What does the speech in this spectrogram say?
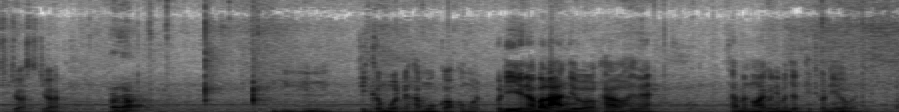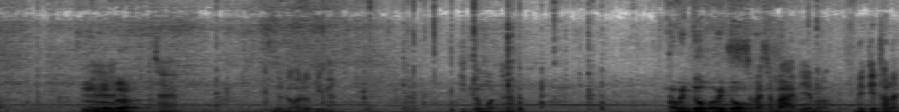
สุดยอดสุดยอดใช่แล้วอืมพริกก็หมดนะครับหมูกรอบก็หมดพอดีนะบาลานซ์อยู่กับข้าวเห็นไหมถ้ามันน้อยกว่านี้มันจะเผ็ดกว่านี้กว่าอืมรวมเลยใช่ดูดูขอดูพริกนะพริกก็หมดนะครับเอาให้จบเอาให้จบสบายสบายๆพี่บอกไม่เผ็ดเท่าไหร่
